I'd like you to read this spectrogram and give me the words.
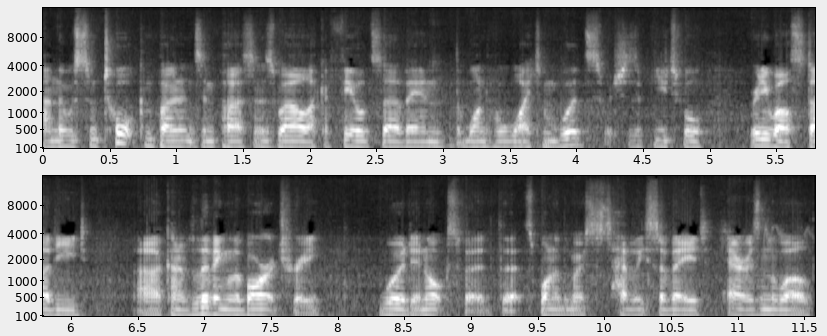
and there was some talk components in person as well, like a field survey in the wonderful Wytham Woods, which is a beautiful, really well studied uh, kind of living laboratory wood in Oxford that's one of the most heavily surveyed areas in the world.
